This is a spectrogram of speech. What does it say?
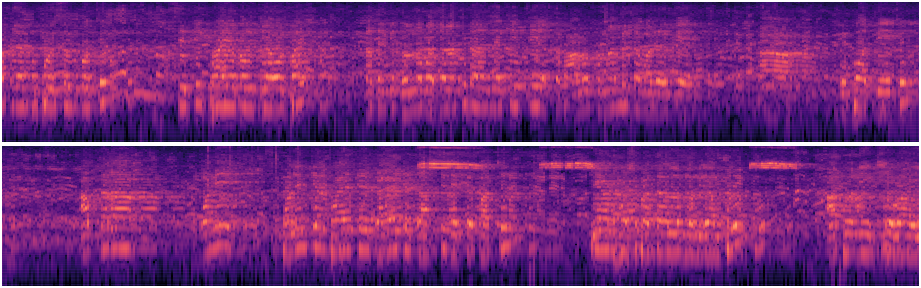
আপনারা পরিশ্রম করছেন, সিদ্দিক ভাই এবং জিয়াউল ভাই, তাদেরকে ধন্যবাদ জানাচ্ছি। তাদের নেতৃত্বে একটা ভালো টুর্নামেন্ট আমাদেরকে উপহার দিয়েছেন। আপনারা অনেক ভলেন্টিয়ার ভাইদের গায়ে যে যাত্রী দেখতে পাচ্ছেন, কেয়ার হাসপাতাল মনিরামপুর। আধুনিক সেবায়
